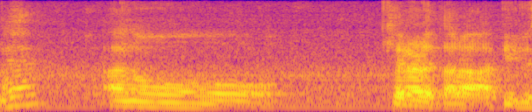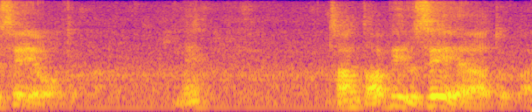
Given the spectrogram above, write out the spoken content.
ね。あの蹴られたらアピールせよとか。ね。ちゃんとアピールせえやとか。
